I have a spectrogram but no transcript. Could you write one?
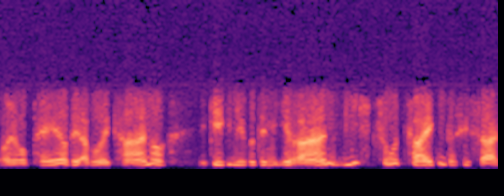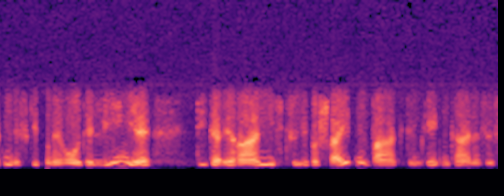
Europäer, die Amerikaner gegenüber dem Iran nicht so zeigen, dass sie sagen, es gibt eine rote Linie, die der Iran nicht zu überschreiten wagt. Im Gegenteil, es ist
